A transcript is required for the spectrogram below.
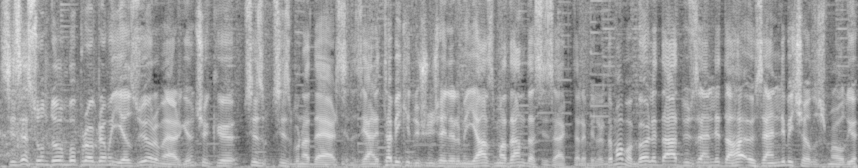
size sunduğum bu programı yazıyorum her gün çünkü siz siz buna değersiniz. Yani tabii ki düşüncelerimi yazmadan da size aktarabilirdim ama böyle daha düzenli, daha özenli bir çalışma oluyor.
